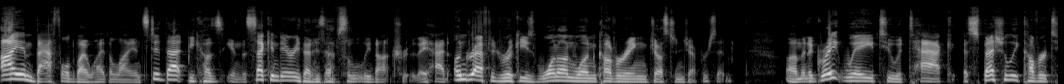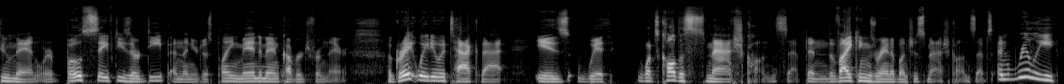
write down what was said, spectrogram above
I am baffled by why the Lions did that because in the secondary, that is absolutely not true. They had undrafted rookies one on one covering Justin Jefferson. Um, and a great way to attack, especially cover two man, where both safeties are deep and then you're just playing man to man coverage from there. A great way to attack that is with what's called a smash concept. And the Vikings ran a bunch of smash concepts. And really,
